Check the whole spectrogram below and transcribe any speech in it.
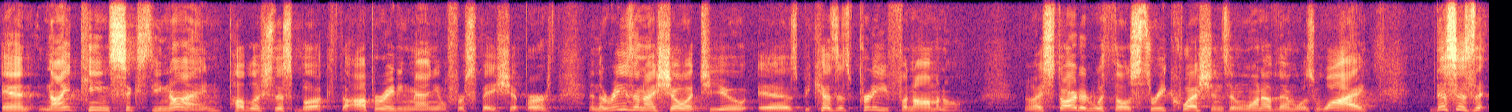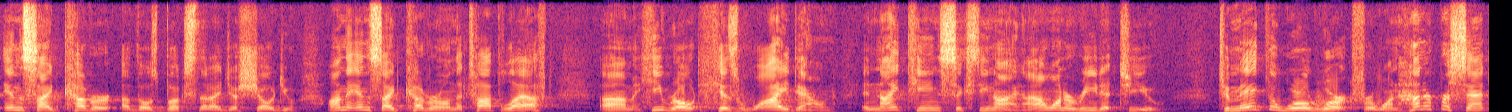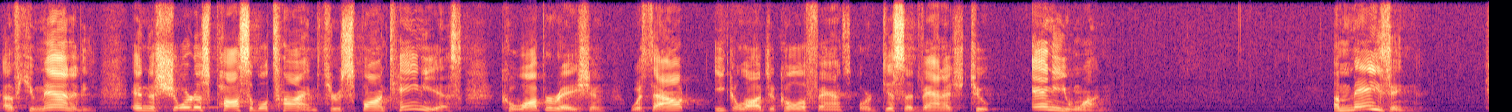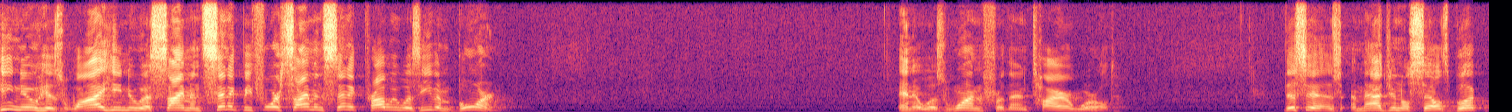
in 1969 published this book, The Operating Manual for Spaceship Earth. And the reason I show it to you is because it's pretty phenomenal. Now, I started with those three questions, and one of them was why. This is the inside cover of those books that I just showed you. On the inside cover, on the top left, um, he wrote his why down in 1969. I want to read it to you. To make the world work for 100% of humanity in the shortest possible time through spontaneous cooperation without ecological offense or disadvantage to anyone. Amazing. He knew his why. He knew a Simon Sinek before Simon Sinek probably was even born. And it was one for the entire world. This is Imaginal Cells book.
